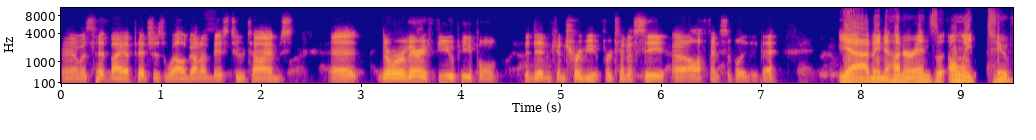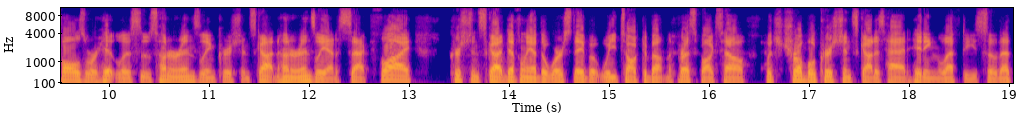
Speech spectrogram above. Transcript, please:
and it was hit by a pitch as well, got on base two times. Uh, there were very few people that didn't contribute for Tennessee uh, offensively today. Yeah, I mean Hunter Ensley only two balls were hitless. It was Hunter Ensley and Christian Scott, and Hunter Ensley had a sac fly. Christian Scott definitely had the worst day, but we talked about in the press box how much trouble Christian Scott has had hitting lefties. So that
